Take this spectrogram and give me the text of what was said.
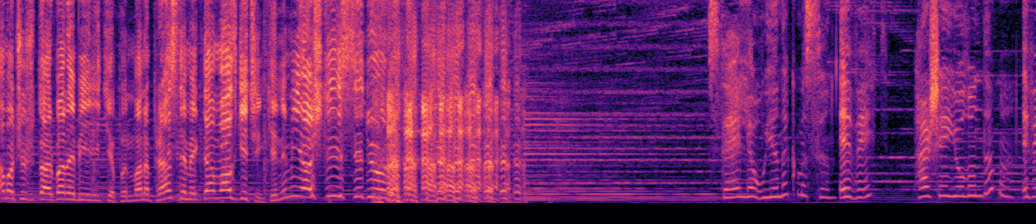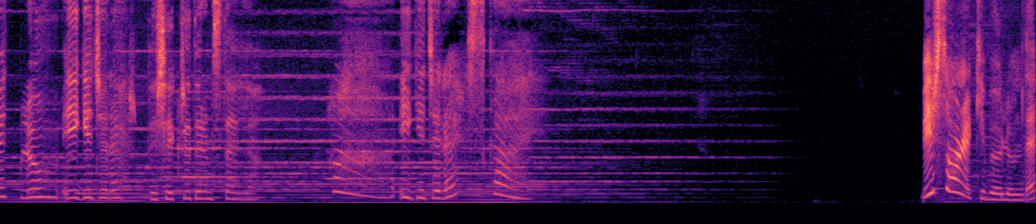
Ama çocuklar bana bir iyilik yapın. Bana prens demekten vazgeçin. Kendimi yaşlı hissediyorum. Stella uyanık mısın? Evet. Her şey yolunda mı? Evet Bloom. İyi geceler. Teşekkür ederim Stella. İyi geceler Sky. Bir sonraki bölümde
